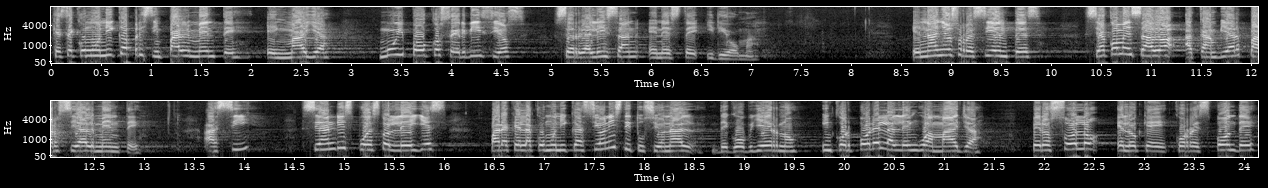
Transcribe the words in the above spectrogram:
que se comunica principalmente en maya, muy pocos servicios se realizan en este idioma. En años recientes se ha comenzado a cambiar parcialmente. Así, se han dispuesto leyes para que la comunicación institucional de gobierno incorpore la lengua maya, pero solo en lo que corresponde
